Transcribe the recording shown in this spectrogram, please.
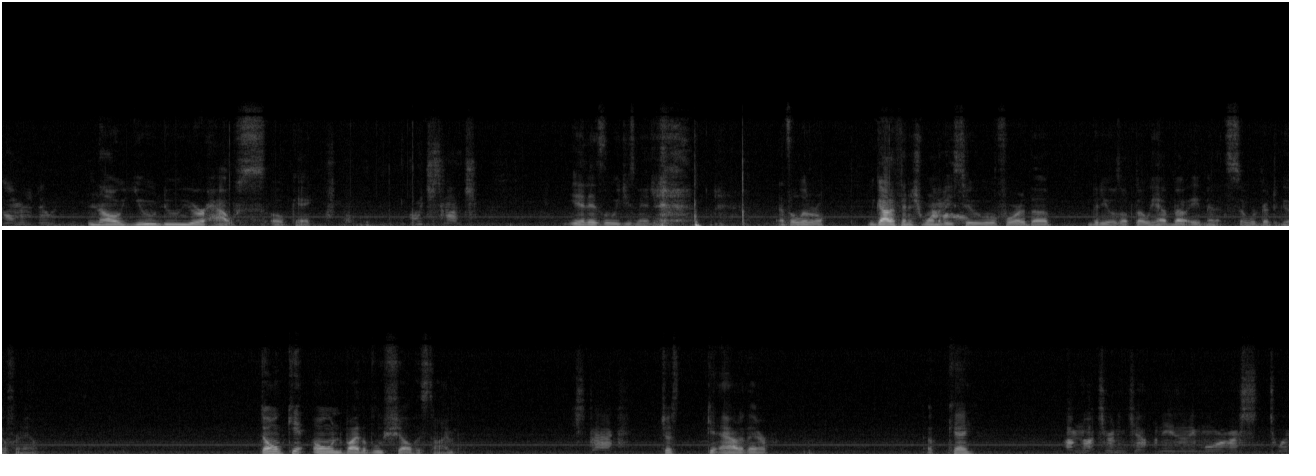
want me to do it? No, you do your house. Okay. Luigi's Mansion. Yeah, it is Luigi's Mansion. That's a literal. We gotta finish one of these two before the video's up, though. We have about eight minutes, so we're good to go for now. Don't get owned by the blue shell this time. He's back. Just get out of there. Okay? I'm not turning Japanese anymore, I swear.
